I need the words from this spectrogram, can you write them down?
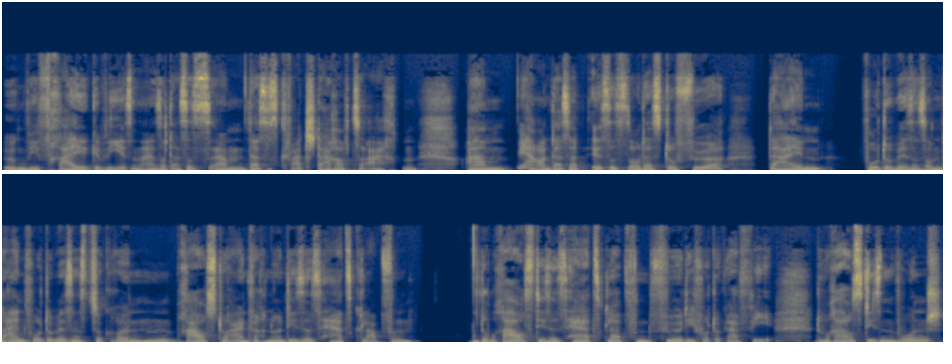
irgendwie frei gewesen. Also das ist, ähm, das ist Quatsch, darauf zu achten. Ähm, ja, und deshalb ist es so, dass du für dein Fotobusiness, um dein Fotobusiness zu gründen, brauchst du einfach nur dieses Herzklopfen. Du brauchst dieses Herzklopfen für die Fotografie. Du brauchst diesen Wunsch,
